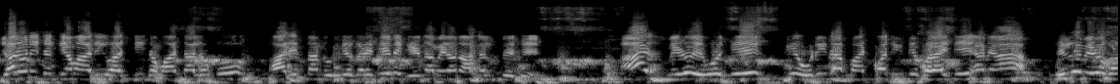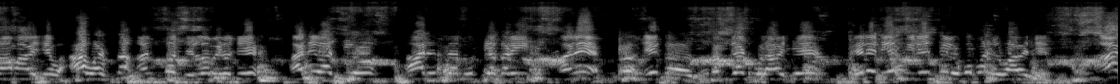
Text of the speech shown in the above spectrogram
હજારોની સંખ્યામાં આદિવાસી સમાજના લોકો આ રીતના નૃત્ય કરે છે અને ગીરના મેળાનો આનંદ લે છે. આ મેળો એવો છે કે હોળીના પાંચમા દિવસે ભરાય છે અને આ છેલ્લો મેળો ગણવામાં આવે છે. આ વર્ષના અંતનો છેલ્લો મેળો છે. આદિવાસીઓ આ રીતના નૃત્ય કરી અને એક અ, બોલાવે છે. તેને દેશ વિદેશથી લોકો પણ જોવા આવે છે. આ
